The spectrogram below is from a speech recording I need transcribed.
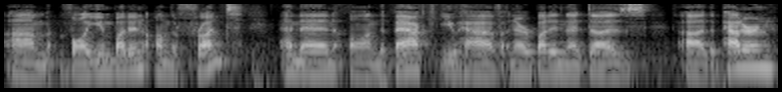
um, volume button on the front. And then on the back, you have another button that does uh, the pattern.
